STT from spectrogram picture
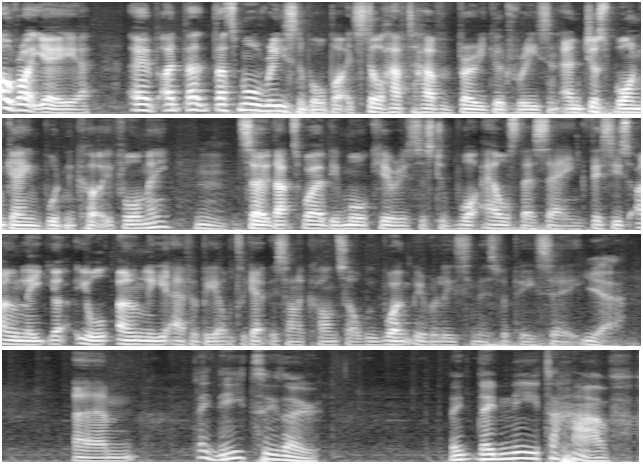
Oh right, yeah, yeah. yeah. Uh, I, that, that's more reasonable, but I'd still have to have a very good reason, and just one game wouldn't cut it for me. Hmm. So that's why I'd be more curious as to what else they're saying. This is only you- you'll only ever be able to get this on a console. We won't be releasing this for PC. yeah, Um, they need to though. They they need to have.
